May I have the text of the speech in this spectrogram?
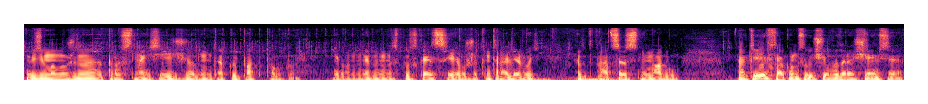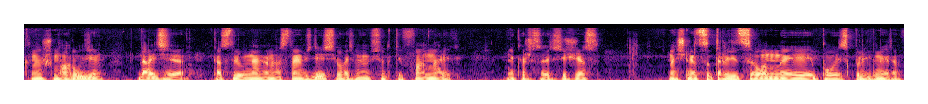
Видимо, нужно просто найти еще одну такую подпорку. И он медленно спускается, я уже контролировать этот процесс не могу. Окей, в таком случае возвращаемся к нашему орудию. Давайте кастрюлю, наверное, оставим здесь и возьмем все-таки фонарик. Мне кажется, сейчас начнется традиционный поиск предметов.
